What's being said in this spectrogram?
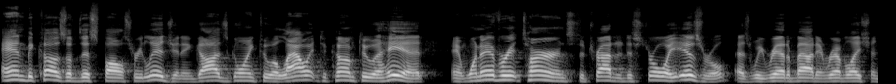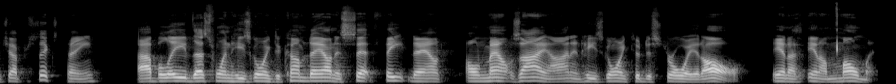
and because of this false religion. And God's going to allow it to come to a head. And whenever it turns to try to destroy Israel, as we read about in Revelation chapter 16, I believe that's when He's going to come down and set feet down on Mount Zion and He's going to destroy it all in a, in a moment,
